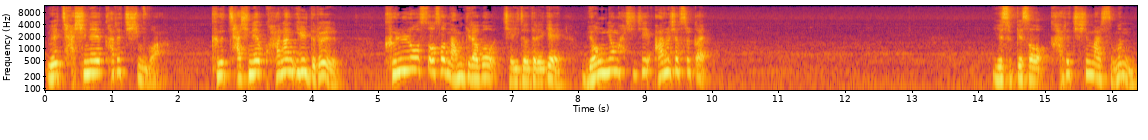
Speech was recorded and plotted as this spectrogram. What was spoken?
왜 자신의 가르치심과 그 자신에 관한 일들을 글로 써서 남기라고 제자들에게 명령하시지 않으셨을까요? 예수께서 가르치신 말씀은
